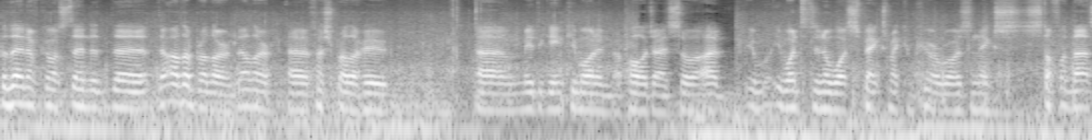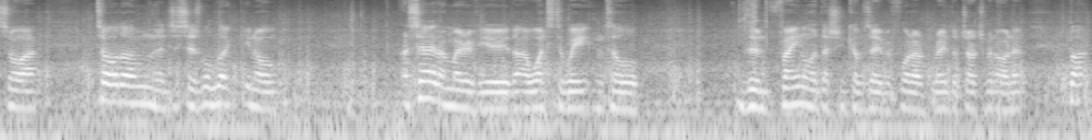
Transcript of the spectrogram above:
But then, of course, then the, the, the other brother, the other uh, fish brother who um, made the game came on and apologised. So I, he wanted to know what specs my computer was and next stuff like that. So I told him and just says, well, look, you know, I said on my review that I wanted to wait until the final edition comes out before I render judgment on it. But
